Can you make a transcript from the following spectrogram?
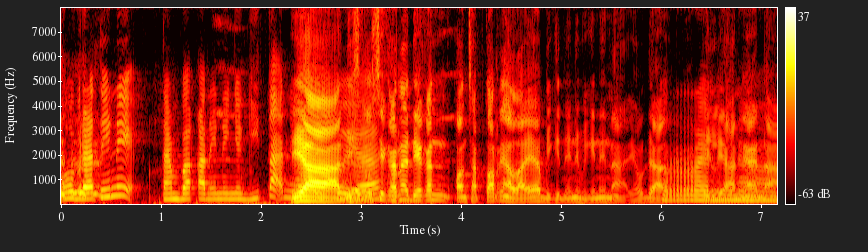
Oh, berarti ini tembakan ininya Gita nih. Iya, itu diskusi ya. karena dia kan konseptornya lah ya, bikin ini bikin ini. Nah, ya udah pilihannya. Nah,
